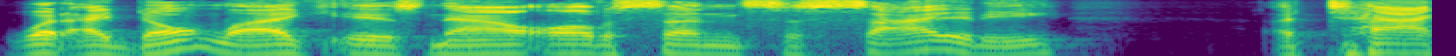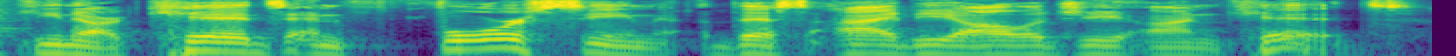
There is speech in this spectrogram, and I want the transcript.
What I don't like is now all of a sudden society attacking our kids and forcing this ideology on kids.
